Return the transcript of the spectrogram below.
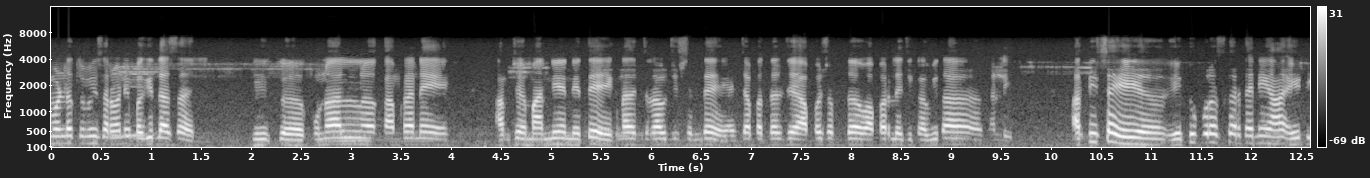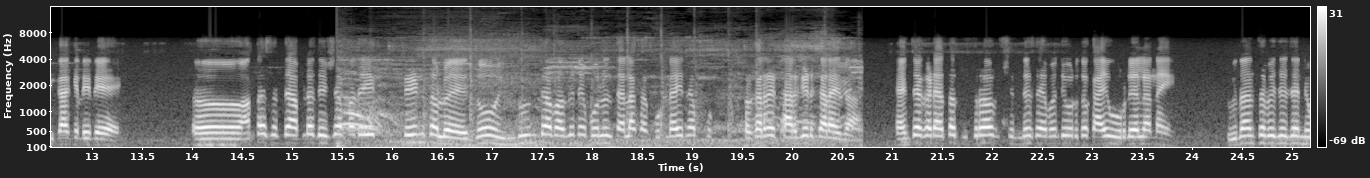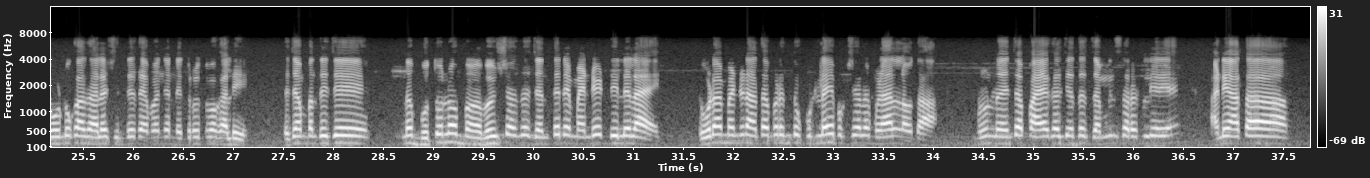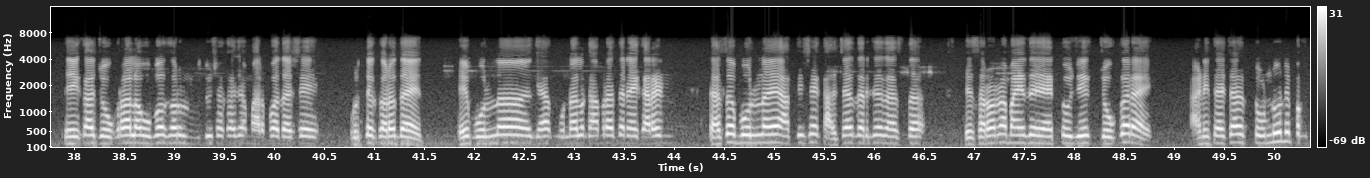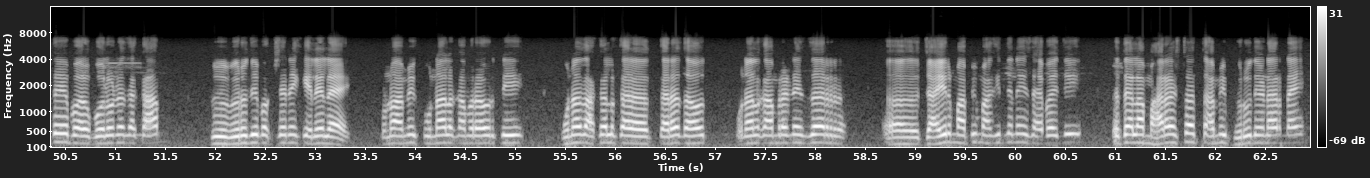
म्हणलं तुम्ही सर्वांनी बघितलं असेल की कुणाल कामराने आमचे माननीय नेते एकनाथरावजी शिंदे यांच्याबद्दल जे अपशब्द वापरले जी कविता झाली अतिशय हे- हेतुपुरस्कर त्यांनी हा ही टीका केलेली आहे. आता सध्या आपल्या देशामध्ये एक ट्रेंड चालू आहे जो हिंदूंच्या बाजूने बोलेल त्याला कुठल्याही ना प्रकारे टार्गेट करायचा. त्यांच्याकडे आता दुसरा शिंदे साहेबांच्या विरुद्ध काही उरलेला नाही. विधानसभेच्या ज्या निवडणुका झाल्या शिंदे साहेबांच्या नेतृत्वाखाली त्याच्यामध्ये जे न भूतो न भ- भविष्याचं जनतेने मॅन्डेट दिलेला आहे. एवढा मॅन्डेट आतापर्यंत कुठल्याही पक्षाला मिळाला नव्हता. म्हणून यांच्या पायाखालची आता जमीन सरकली आहे आणि आता ते एका जोकराला उभं करून विदूषकाच्या मार्फत असे कृत्य करत आहेत. हे बोलणं ह्या कुणाला कामराचं नाही कारण त्याचं बोलणं हे अतिशय खालच्या दर्जाचं असतं. ते सर्वांना माहीत आहे तो जे एक जोकर आहे आणि त्याच्या तोंडून फक्त हे ब- बोलवण्याचं काम विरोधी पक्षाने केलेलं आहे. म्हणून आम्ही कुणाल कामरावरती गुन्हा दाखल क- करत आहोत कुणाल कामराने जर जाहीर माफी मागितली नाही साहेबांची तर त्याला महाराष्ट्रात आम्ही फिरू देणार नाही.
